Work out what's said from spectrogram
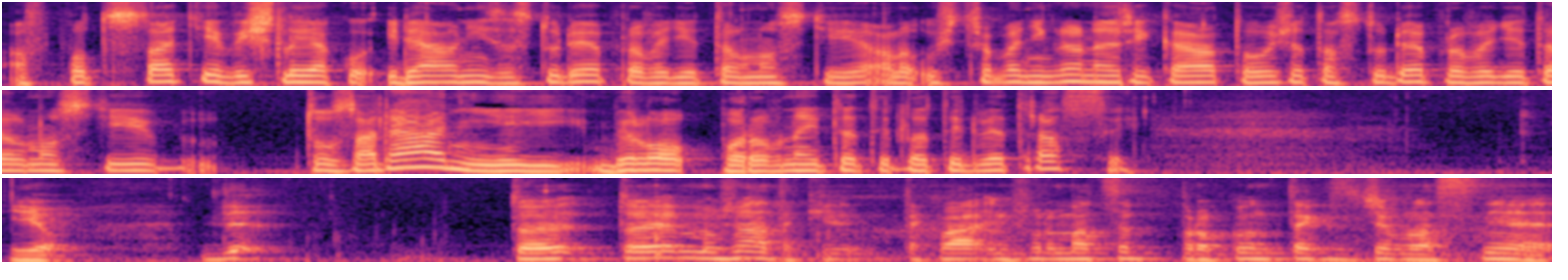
a v podstatě vyšly jako ideální ze studie proveditelnosti, ale už třeba nikdo neříká to, že ta studie proveditelnosti, to zadání její bylo porovnejte tyhle ty dvě trasy. Jo. To, to je možná taky taková informace pro kontext, že vlastně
